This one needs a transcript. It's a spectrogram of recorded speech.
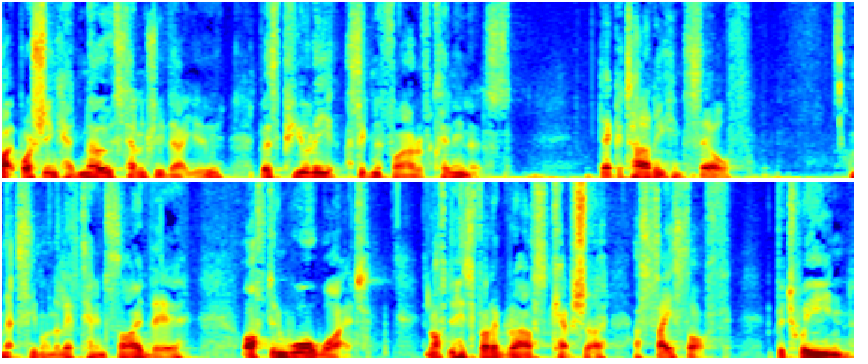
Whitewashing had no sanitary value, but was purely a signifier of cleanliness. Degotardi himself, and that's him on the left hand side there, often wore white, and often his photographs capture a face off between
